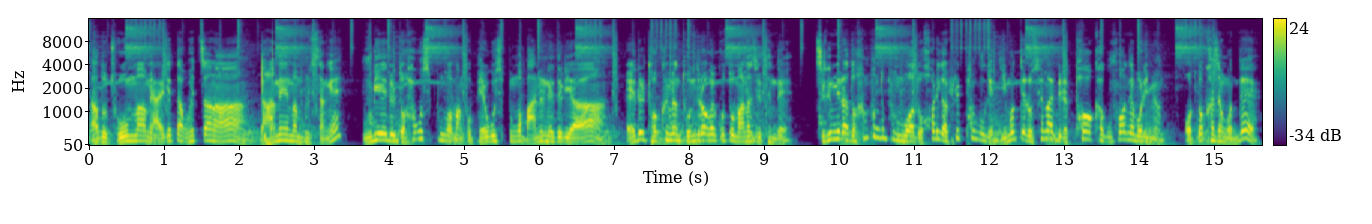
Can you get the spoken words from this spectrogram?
나도 좋은 마음에 알겠다고 했잖아 남의 애만 불쌍해? 우리 애들도 하고 싶은 거 많고 배우고 싶은 거 많은 애들이야 애들 더 크면 돈 들어갈 곳도 많아질 텐데 지금이라도 한 푼 두 푼 모아도 허리가 휠판국에 네 멋대로 생활비를 턱 하고 후원해버리면 어떡하잔 건데?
